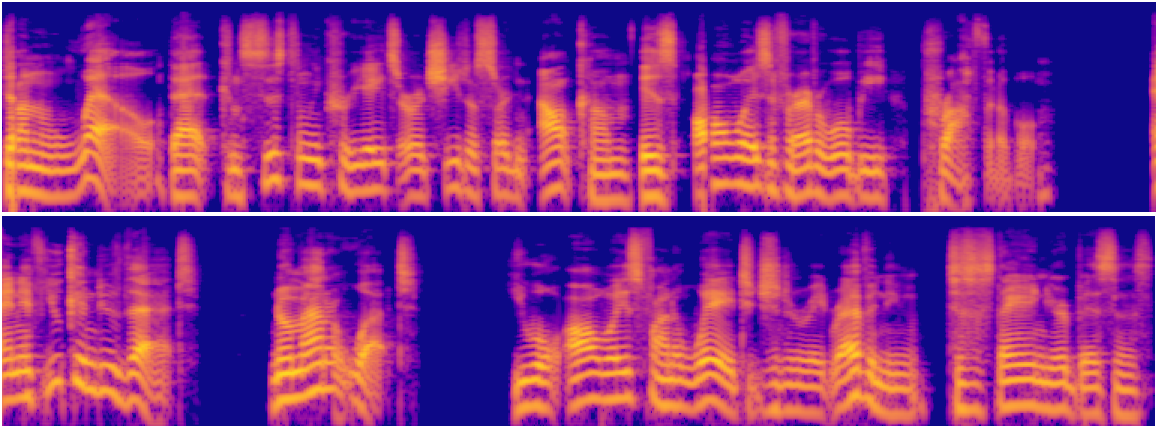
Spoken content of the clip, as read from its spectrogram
done well that consistently creates or achieves a certain outcome is always and forever will be profitable. And if you can do that, no matter what, you will always find a way to generate revenue to sustain your business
